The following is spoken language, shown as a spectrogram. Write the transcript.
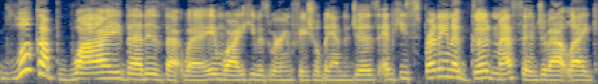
look up why that is that way and why he was wearing facial bandages. And he's spreading a good message about like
